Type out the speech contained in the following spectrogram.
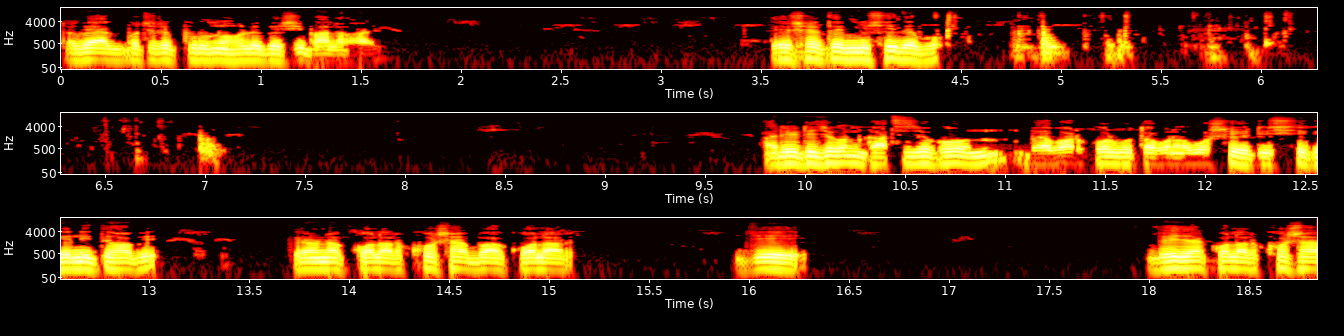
তবে এক বছরে পুরনো হলে বেশি ভালো হয়। এর সাথে মিশিয়ে দেব। আর এটি যখন গাছে যখন ব্যবহার করব তখন অবশ্যই এটি সেঁকে নিতে হবে। কেননা কলার খোসা বা কলার যে ভেজা কলার খোসা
